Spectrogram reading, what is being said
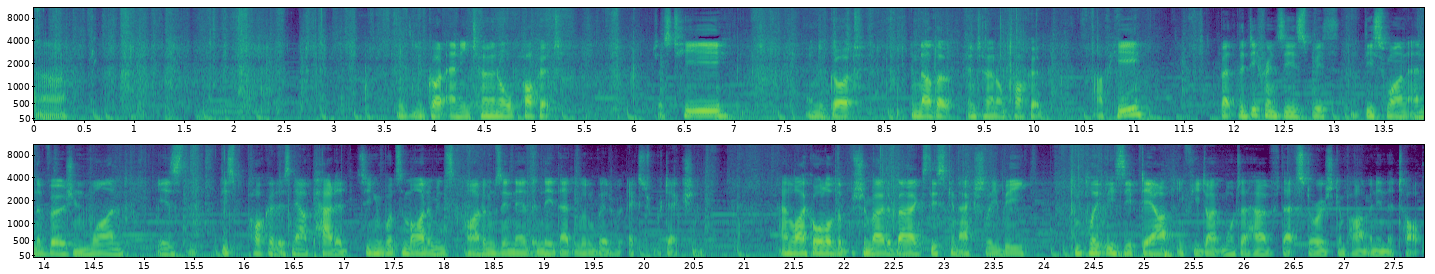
Uh, you've got an internal pocket just here and you've got another internal pocket up here but the difference is with this one and the version 1 is this pocket is now padded so you can put some items, items in there that need that little bit of extra protection. And like all of the Shimoda bags, this can actually be completely zipped out if you don't want to have that storage compartment in the top.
